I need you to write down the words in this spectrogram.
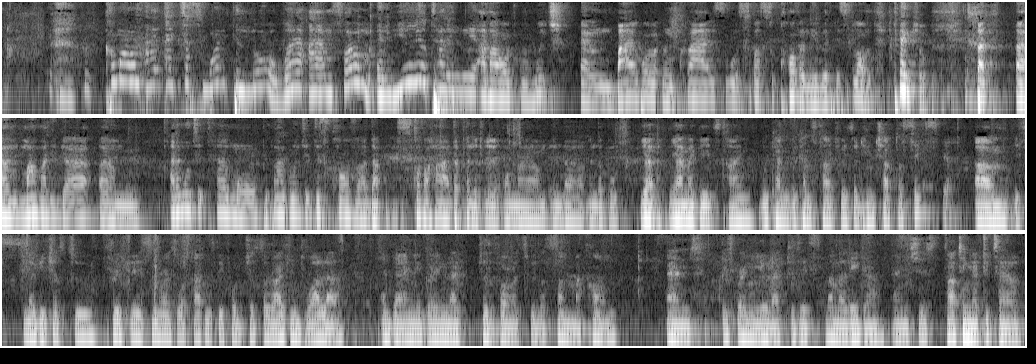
Come on, I, I just want to know where I am from. And you're telling me about witch and Bible and Christ was supposed to cover me with his blood. Thank you. But um, Mama Liga, um, I don't want to tell more. People are going to discover that discover her definitely on um, in the in the book. Yeah, yeah. Maybe it's time we can we can start with it in chapter six. Yeah. Um, it's maybe just to briefly summarize what happens before you just arrive in Douala, and then you're going like to the forest with your son Macron, and he's bringing you like to this Mama Liga, and she's starting like to tell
